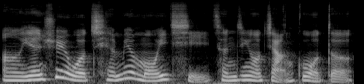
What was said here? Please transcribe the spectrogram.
嗯，延续我前面某一期曾经有讲过的，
